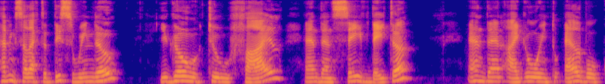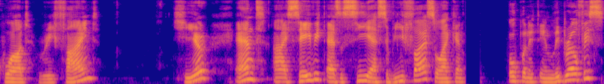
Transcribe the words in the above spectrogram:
Having selected this window, you go to file and then save data and then I go into elbow quad refined here and I save it as a CSV file so I can open it in LibreOffice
